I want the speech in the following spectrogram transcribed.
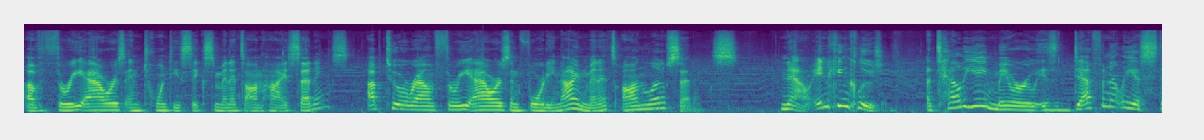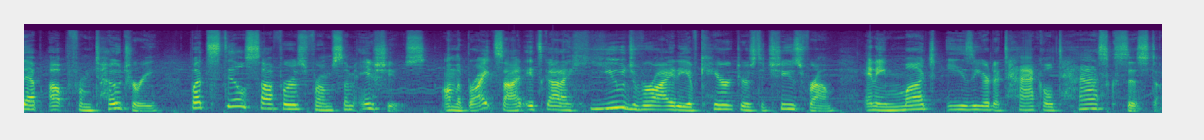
of 3 hours and 26 minutes on high settings, up to around 3 hours and 49 minutes on low settings. Now, in conclusion, Atelier Meruru is definitely a step up from Totori, but still suffers from some issues. On the bright side, it's got a huge variety of characters to choose from and a much easier to tackle task system.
